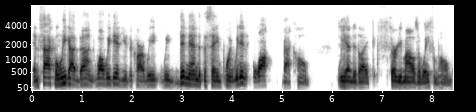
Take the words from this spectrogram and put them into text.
In fact, when we got done, well, we did use a car. We we didn't end at the same point. We didn't walk back home. We ended like 30 miles away from home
